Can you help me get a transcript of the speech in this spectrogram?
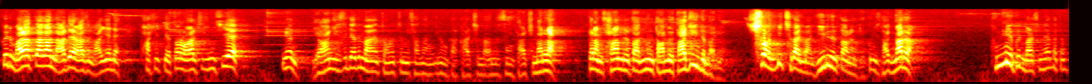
그리 말했다가 낮에 가서 말년에 80대 돌아갈 수 있는 시에는 여한이 있으게도만 동호점 사당 이런 거 가르치 마, 언더생 가르치 말라. 그럼 사람들 다눈 다물고 다 죽인단 말이야. 시간 미쳐가지만 이민을 따는 게. 그러면서 하지 말아라. 분명히 그런 말씀했거든.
